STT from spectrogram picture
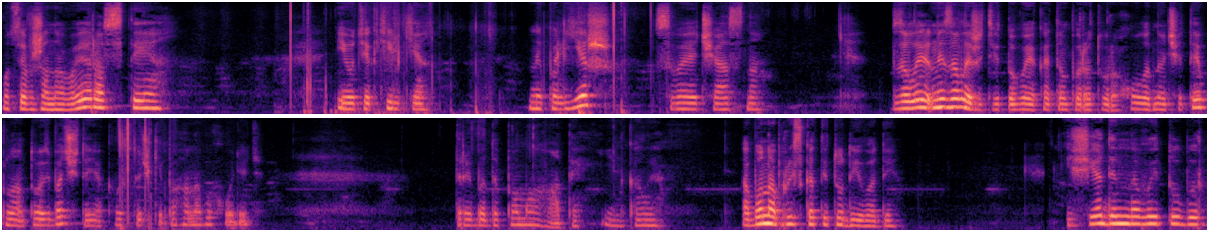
Оце вже на вирости. І от як тільки не польєш своєчасно, не залежить від того, яка температура, холодна чи тепла, то ось бачите, як листочки погано виходять. Треба допомагати інколи. Або наприскати туди води. І ще один новий тубер.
